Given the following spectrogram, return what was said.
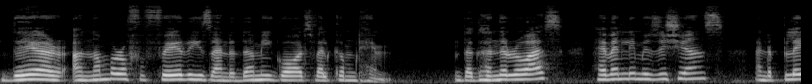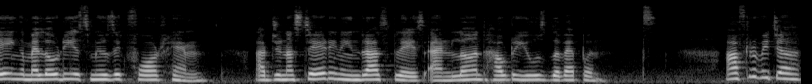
There, a number of fairies and demigods welcomed him. The Gandharvas, heavenly musicians, and playing melodious music for him. Arjuna stayed in Indra's place and learned how to use the weapon. After which uh,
